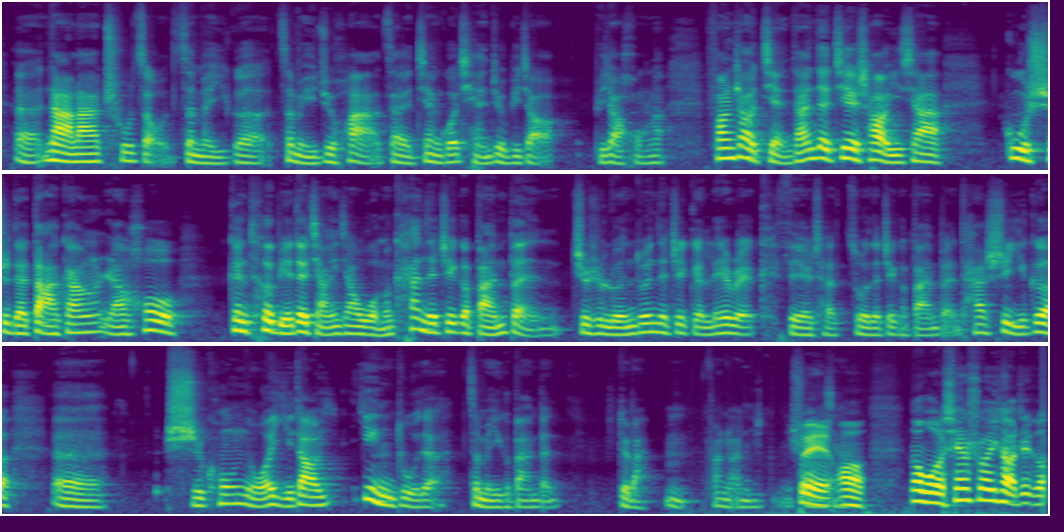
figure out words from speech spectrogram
“呃娜拉出走”这么一个这么一句话，在建国前就比较比较红了。方照简单的介绍一下故事的大纲，然后更特别的讲一讲我们看的这个版本，就是伦敦的这个 Lyric Theatre 做的这个版本，它是一个呃时空挪移到印度的这么一个版本。对吧？嗯，方长，你你说对哦。那我先说一下这个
